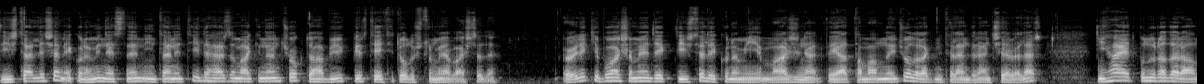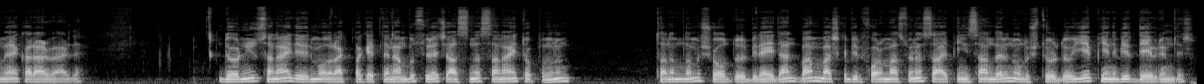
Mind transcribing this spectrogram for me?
Dijitalleşen ekonomi nesnelerin internetiyle her zamankinden çok daha büyük bir tehdit oluşturmaya başladı. Öyle ki bu aşamaya dek dijital ekonomiyi marjinal veya tamamlayıcı olarak nitelendiren çevreler nihayet bunu radar almaya karar verdi. Dördüncü sanayi devrimi olarak paketlenen bu süreç aslında sanayi toplumunun tanımlamış olduğu bireyden bambaşka bir formasyona sahip insanların oluşturduğu yepyeni bir devrimdir.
